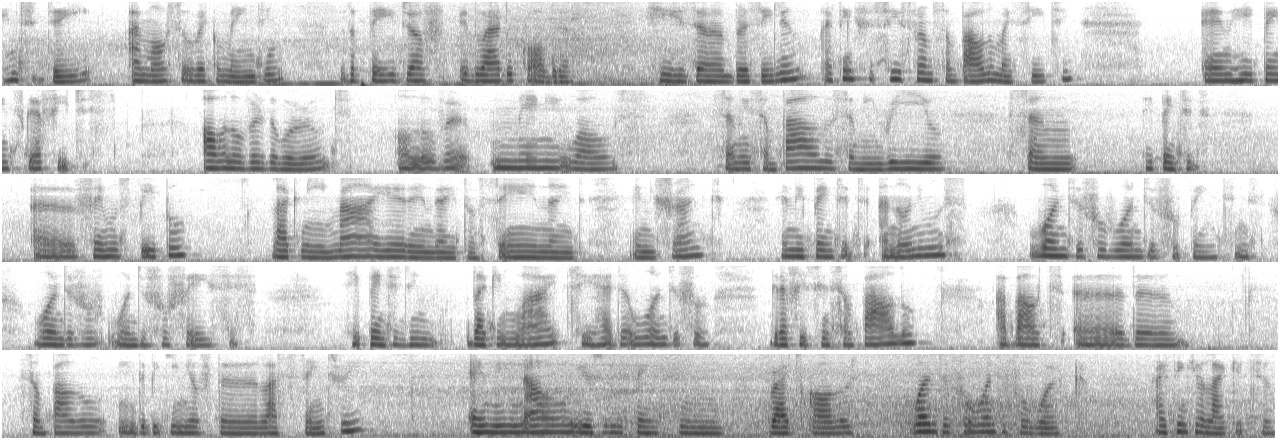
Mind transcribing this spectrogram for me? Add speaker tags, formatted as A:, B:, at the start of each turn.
A: And today I'm also recommending the page of Eduardo Kobra. He's a Brazilian, I think he's from São Paulo, my city, and he paints graffitis all over the world, all over many walls, some in São Paulo, some in Rio, some he painted uh, famous people like Niemeyer and Ayrton Senna and Anne Frank, and he painted Anonymous. Wonderful, wonderful paintings, wonderful, wonderful faces. He painted in black and white. He had a wonderful graffiti in São Paulo about uh, the São Paulo in the beginning of the last century and he now usually paints in bright colors. Wonderful, wonderful work. I think you'll like it too.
